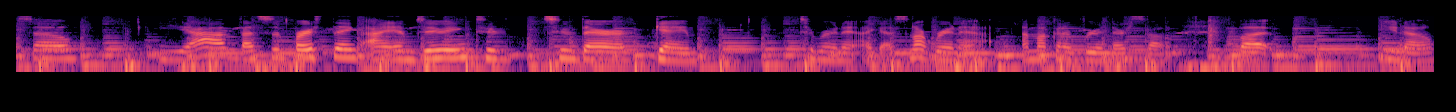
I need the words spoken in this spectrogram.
So yeah, that's the first thing I am doing to to their game. To ruin it, I guess. Not ruin it. I'm not gonna ruin their stuff. But you know,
